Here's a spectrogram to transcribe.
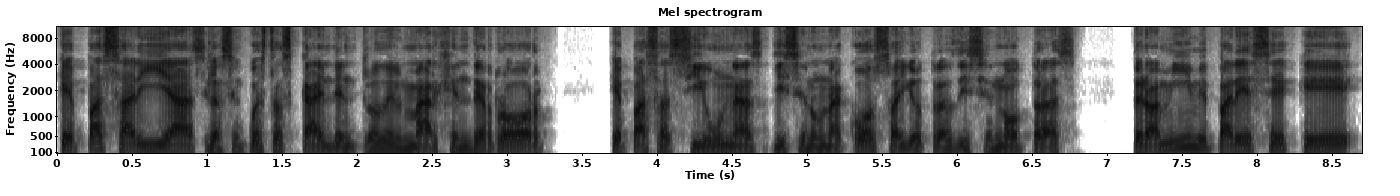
¿Qué pasaría si las encuestas caen dentro del margen de error? ¿Qué pasa si unas dicen una cosa y otras dicen otras? Pero a mí me parece que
